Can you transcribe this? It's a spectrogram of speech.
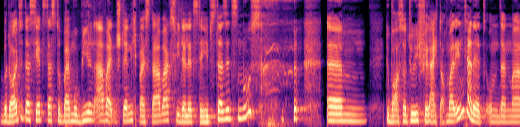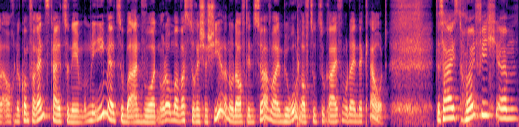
Bedeutet das jetzt, dass du beim mobilen Arbeiten ständig bei Starbucks wie der letzte Hipster sitzen musst? ähm, du brauchst natürlich vielleicht auch mal Internet, um dann mal auch eine Konferenz teilzunehmen, um eine E-Mail zu beantworten oder um mal was zu recherchieren oder auf den Server im Büro drauf zuzugreifen oder in der Cloud. Das heißt, häufig ähm,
